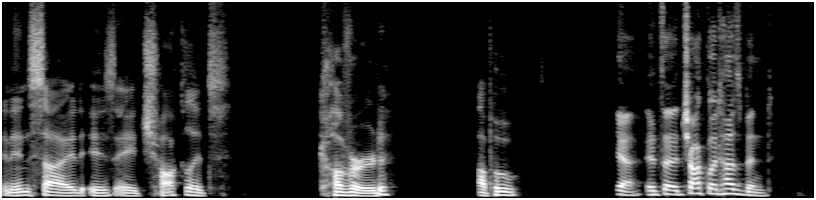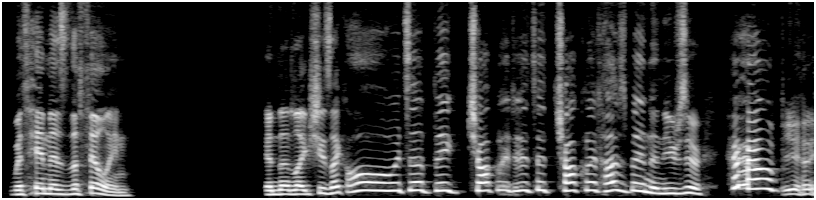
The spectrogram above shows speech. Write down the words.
and inside is a chocolate covered apu. yeah, it's a chocolate husband with him as the filling. And then like she's like, oh, it's a big chocolate, it's a chocolate husband, and you just hear, help, I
